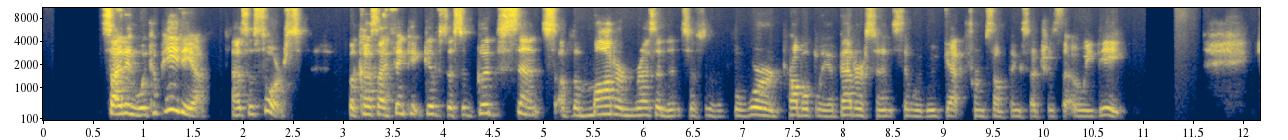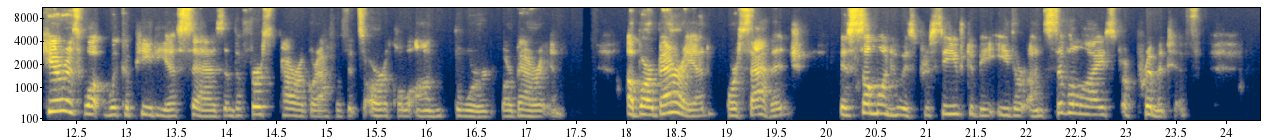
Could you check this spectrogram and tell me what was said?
citing Wikipedia as a source because I think it gives us a good sense of the modern resonances of the word, probably a better sense than we would get from something such as the OED. Here is what Wikipedia says in the first paragraph of its article on the word barbarian. A barbarian or savage is someone who is perceived to be either uncivilized or primitive,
